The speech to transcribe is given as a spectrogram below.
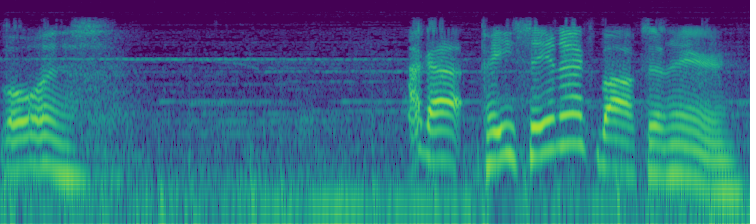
boys. I got PC and Xbox in here.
